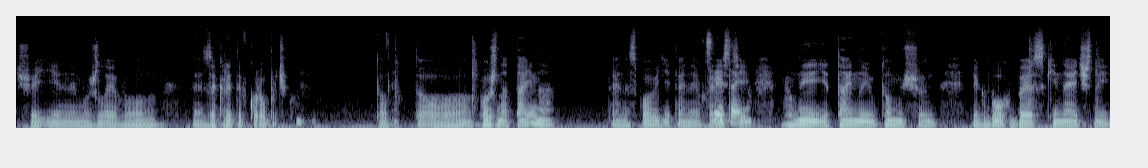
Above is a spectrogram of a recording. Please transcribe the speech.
що її неможливо е, закрити в коробочку. Тобто кожна тайна, тайна сповіді, тайна Євхаристії, тайна. вони є тайною в тому, що як Бог безкінечний,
